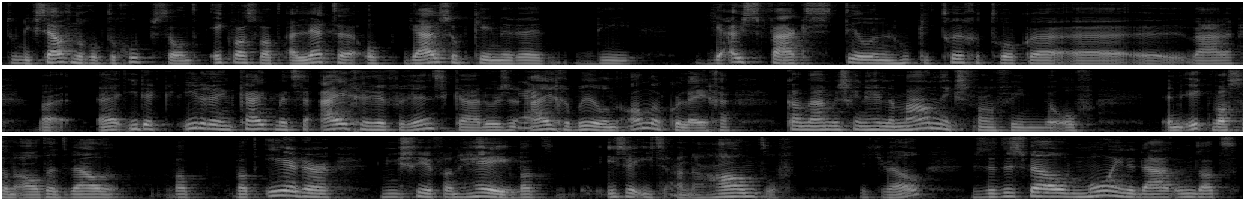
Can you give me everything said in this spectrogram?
toen ik zelf nog op de groep stond, ik was wat alerter op, juist op kinderen die juist vaak stil in een hoekje teruggetrokken eh, eh, waren. Maar ieder, iedereen kijkt met zijn eigen referentiekaart, door zijn Ja. eigen bril. Een ander collega kan daar misschien helemaal niks van vinden. Of, en ik was dan altijd wel wat, wat eerder nieuwsgierig van... hé, hey, wat is er iets aan de hand? Of, weet je wel? Dus het is wel mooi inderdaad om dat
